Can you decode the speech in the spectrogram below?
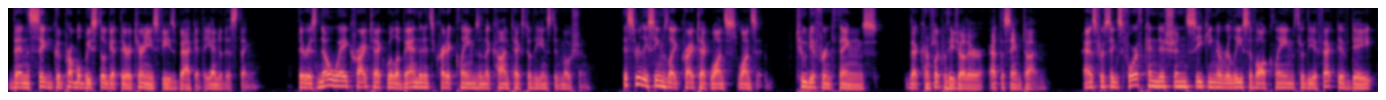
then CIG could probably still get their attorney's fees back at the end of this thing. There is no way Crytek will abandon its credit claims in the context of the instant motion. This really seems like Crytek wants wants two different things that conflict with each other at the same time. As for CIG's fourth condition, seeking a release of all claims through the effective date,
